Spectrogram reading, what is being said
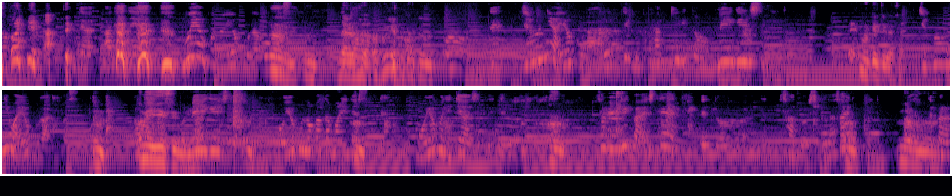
そのれやって。であのね無欲の欲が動うんかす、うんなるほど。うんうん。で自分には欲があるっていうことをはっきりと明言してもいいとえもう一回言ってください。自分には欲がありますうん。あ明言してもいい明言してもう欲の塊ですって、もう欲に手足ついてるってことです、うん。それを理解して、えっと、賛同してくださいなるほど。だから、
